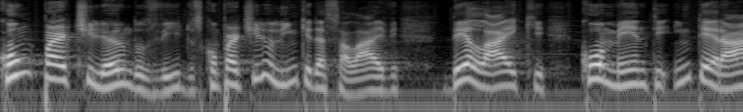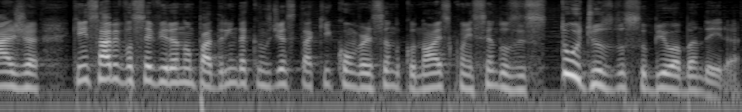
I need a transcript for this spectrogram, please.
compartilhando os vídeos, compartilhe o link dessa live, dê like, comente, interaja. Quem sabe você virando um padrinho, daqui uns dias está aqui conversando com nós, conhecendo os estúdios do Subiu a Bandeira.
